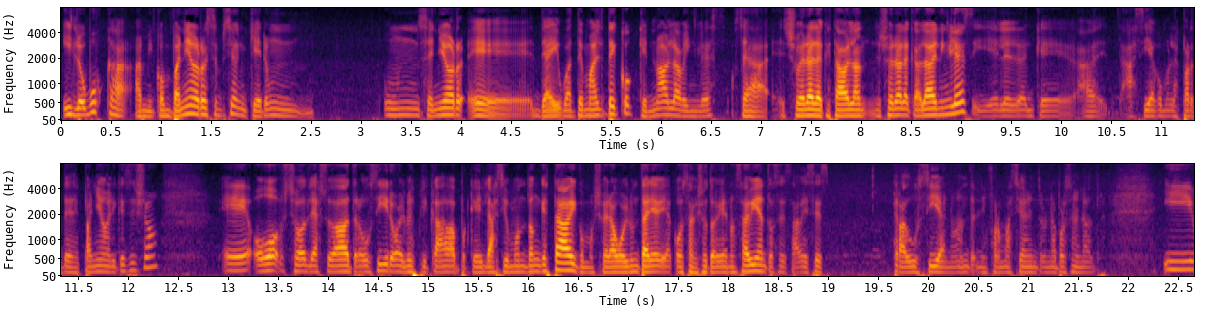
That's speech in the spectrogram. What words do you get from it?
y lo busca a mi compañero de recepción, que era un, un señor eh, de ahí guatemalteco que no hablaba inglés. O sea, yo era la que estaba hablando, yo era la que hablaba en inglés y él era el que ah, hacía como las partes de español y qué sé yo. Eh, o yo le ayudaba a traducir o él me explicaba porque él hacía un montón que estaba y como yo era voluntaria había cosas que yo todavía no sabía, entonces a veces traducía ¿no? la información entre una persona y la otra. Y,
